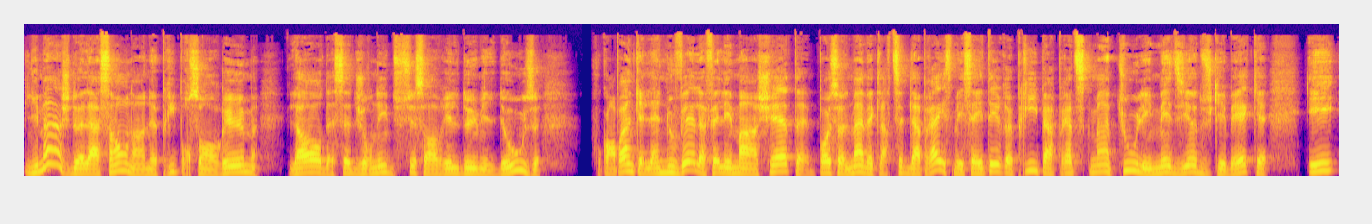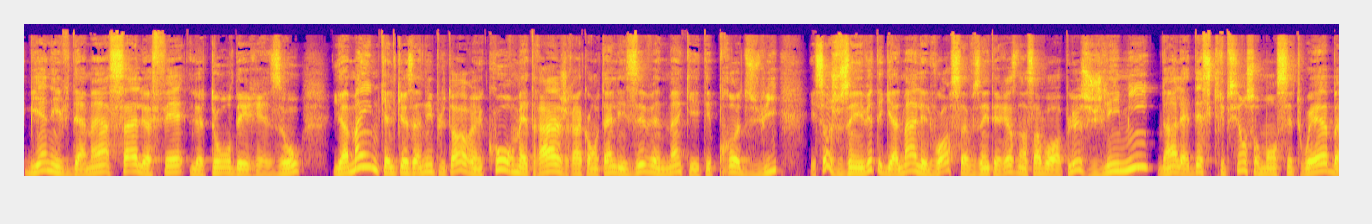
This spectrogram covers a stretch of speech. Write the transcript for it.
l'image de la sonde en a pris pour son rhume lors de cette journée du 6 avril 2012 faut comprendre que la nouvelle a fait les manchettes, pas seulement avec l'article de la presse, mais ça a été repris par pratiquement tous les médias du Québec. Et bien évidemment, ça le fait le tour des réseaux. Il y a même quelques années plus tard un court métrage racontant les événements qui a été produits. Et ça, je vous invite également à aller le voir si ça vous intéresse d'en savoir plus. Je l'ai mis dans la description sur mon site web.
